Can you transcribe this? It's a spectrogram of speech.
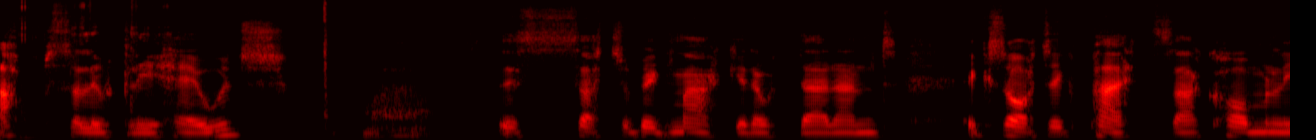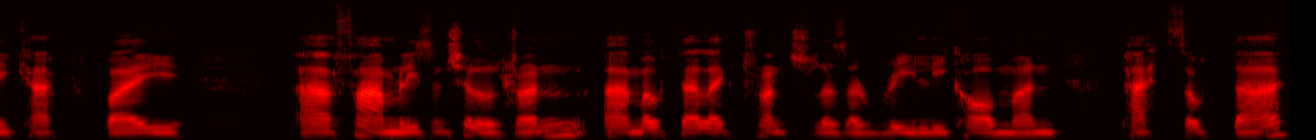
absolutely huge Wow. there's such a big market out there, and exotic pets are commonly kept by uh, families and children um, out there. Like tarantulas are really common pets out there,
